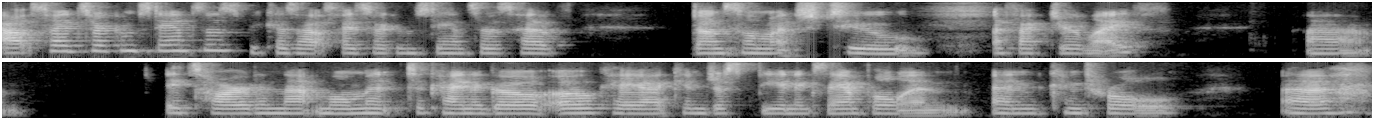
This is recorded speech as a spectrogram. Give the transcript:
outside circumstances because outside circumstances have done so much to affect your life. Um, it's hard in that moment to kind of go, okay, I can just be an example and and control uh,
